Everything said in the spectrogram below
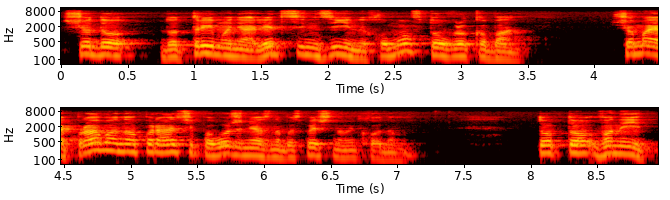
щодо дотримання ліцензійних умов ТОВ «Рокобан», що має право на операцію поводження з небезпечними відходами. Тобто вони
